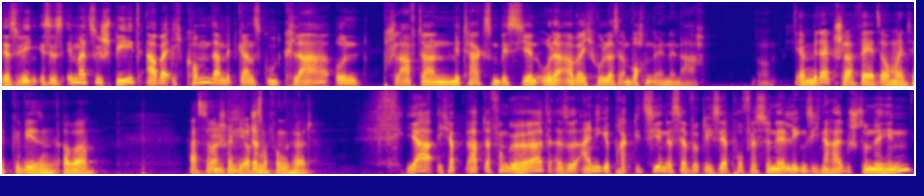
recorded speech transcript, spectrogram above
Deswegen ist es immer zu spät, aber ich komme damit ganz gut klar und schlaf dann mittags ein bisschen oder aber ich hole das am Wochenende nach. So. Ja, Mittagsschlaf wäre jetzt auch mein Tipp gewesen, aber Hast du hm. wahrscheinlich auch das, schon mal von gehört. Ja, ich habe hab davon gehört. Also einige praktizieren das ja wirklich sehr professionell, legen sich eine halbe Stunde hin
